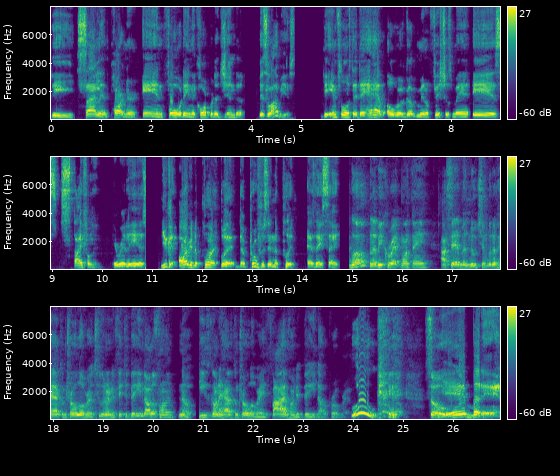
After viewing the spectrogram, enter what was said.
The silent partner in forwarding the corporate agenda is lobbyists the influence that they have over government officials, man, is stifling. It really is. You can argue the point, but the proof is in the pudding, as they say. Well, let me correct one thing. I said Mnuchin would have had control over a $250 billion fund. No, he's going to have control over a $500 billion program. Woo! so, yeah, buddy.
